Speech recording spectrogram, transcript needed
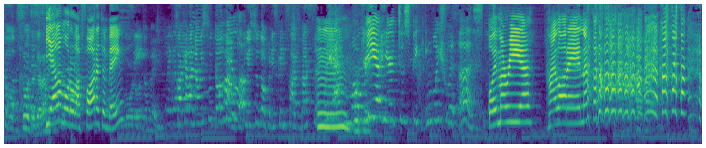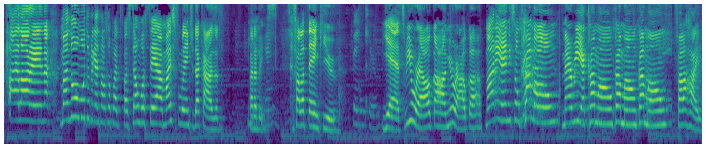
todas. Todas, ela E ela morou lá fora também? morou também. Só que ela não estudou lá, o Tutu estudou, por isso que ele sabe bastante. Hum. Maria here to speak English with us. Oi, Maria. Hi, Lorena. Hi, Lorena. Manu, muito obrigada pela sua participação. Você é a mais fluente da casa. Parabéns. Fala thank you. Thank you. Yes, you're welcome, you're welcome. Marianison, come on. Maria, come on, come on, come on. Fala hi.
